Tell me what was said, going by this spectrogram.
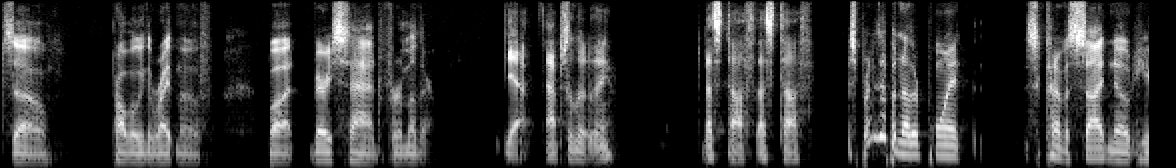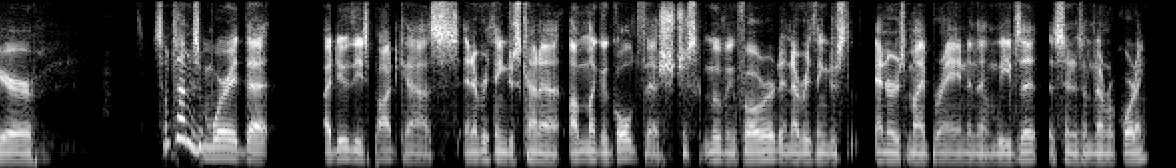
So probably the right move, but very sad for a mother. Yeah, absolutely. That's tough. That's tough. This brings up another point. It's kind of a side note here. Sometimes I'm worried that I do these podcasts and everything just kind of I'm like a goldfish just moving forward and everything just enters my brain and then leaves it as soon as I'm done recording.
